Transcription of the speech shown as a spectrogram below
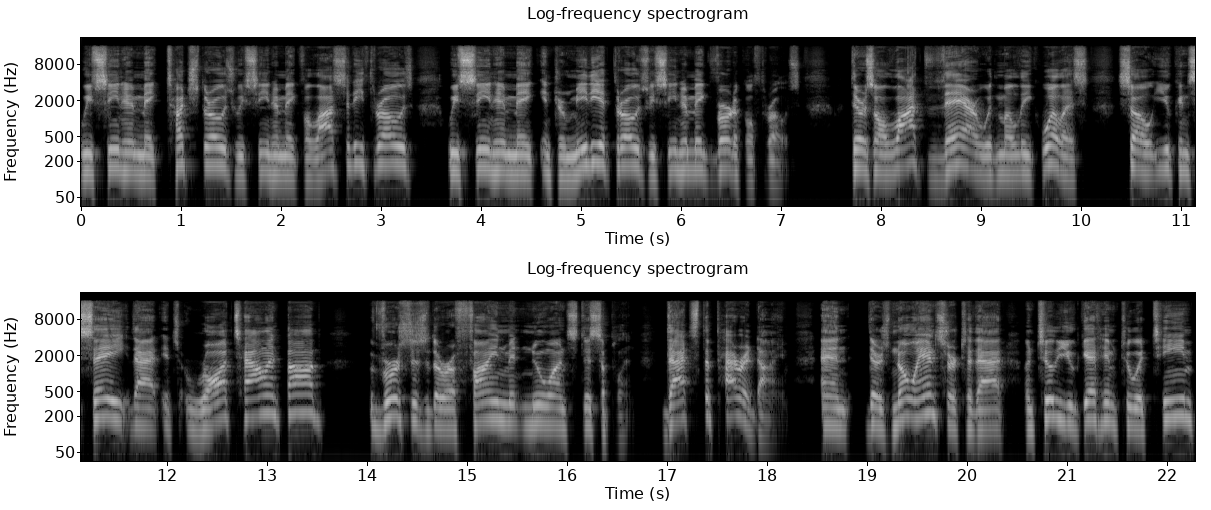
We've seen him make touch throws. We've seen him make velocity throws. We've seen him make intermediate throws. We've seen him make vertical throws. There's a lot there with Malik Willis. So you can say that it's raw talent, Bob, versus the refinement, nuance, discipline. That's the paradigm. And there's no answer to that until you get him to a team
